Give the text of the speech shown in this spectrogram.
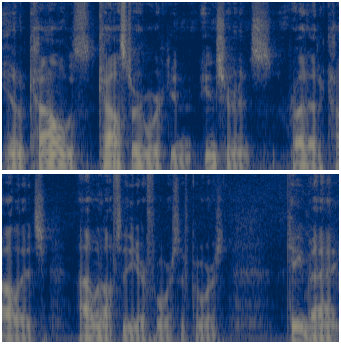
you know, Kyle was Kyle started working insurance right out of college. I went off to the Air Force, of course. Came back,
